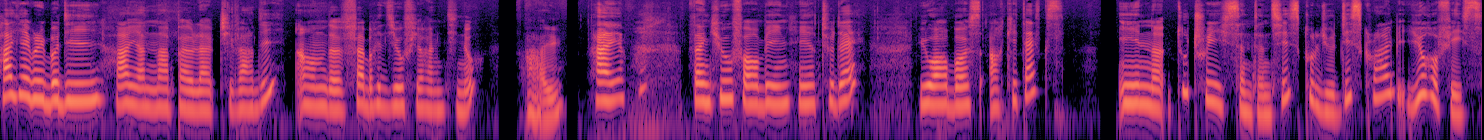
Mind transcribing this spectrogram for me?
Hi everybody, hi Anna Paola Civardi and Fabrizio Fiorentino. Hi. Hi. Thank you for being here today. You are both architects. In two, three sentences, could you describe your office?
